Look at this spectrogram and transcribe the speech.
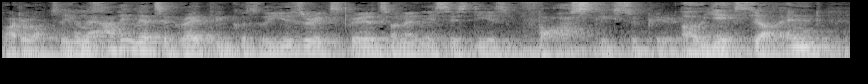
quite a lot. I think that's a great thing because the user experience on an SSD is vastly superior. oh yes yeah and.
